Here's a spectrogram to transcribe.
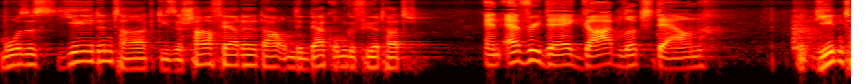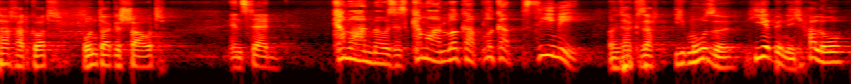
Moses jeden Tag diese Schafherde da um den Berg rumgeführt hat and every day God looked down und jeden Tag hat Gott runtergeschaut and said, Come on, Moses, come on, look up, look up, see me. und hat gesagt, Mose, hier bin ich, hallo.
